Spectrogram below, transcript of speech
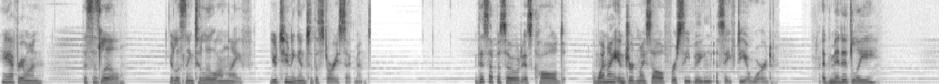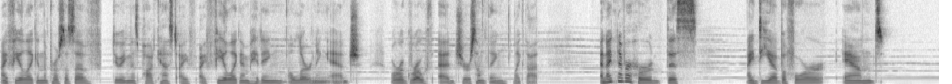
Hey everyone, this is Lil. You're listening to Lil on Life. You're tuning into the story segment. This episode is called When I Injured Myself Receiving a Safety Award. Admittedly, I feel like in the process of doing this podcast, I, I feel like I'm hitting a learning edge or a growth edge or something like that. And I'd never heard this idea before, and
